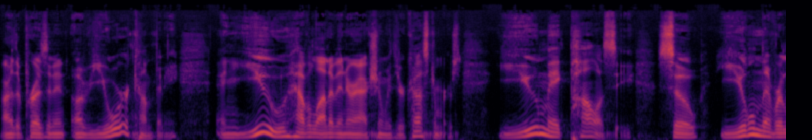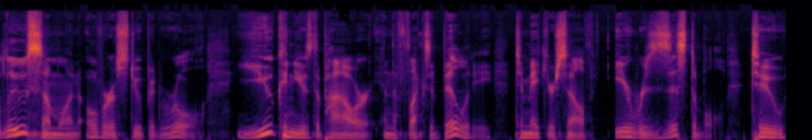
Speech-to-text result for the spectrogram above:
are the president of your company and you have a lot of interaction with your customers. You make policy, so you'll never lose someone over a stupid rule. You can use the power and the flexibility to make yourself irresistible to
